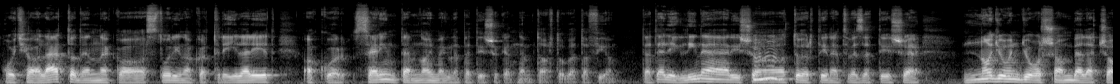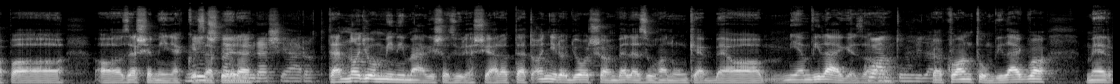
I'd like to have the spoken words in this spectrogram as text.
hogyha láttad ennek a sztorinak a trélerét, akkor szerintem nagy meglepetéseket nem tartogat a film. Tehát elég lineáris a mm. történetvezetése, nagyon gyorsan belecsap a, az események Nincs közepére. Nincs üres járat. Tehát nagyon minimális az üres járat, tehát annyira gyorsan belezuhanunk ebbe a, milyen világ ez Quantum világ. a kvantum világba, mert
